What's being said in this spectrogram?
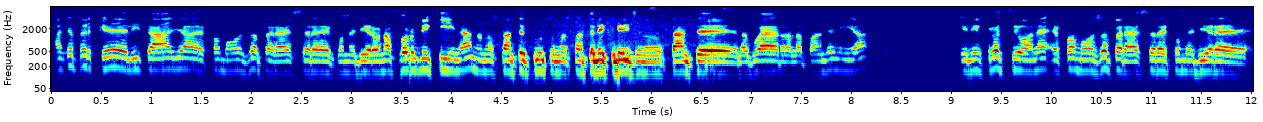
Anche perché l'Italia è famosa per essere, come dire, una formichina, nonostante tutto, nonostante le crisi, nonostante la guerra, la pandemia, e l'inflazione è famosa per essere, come dire,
